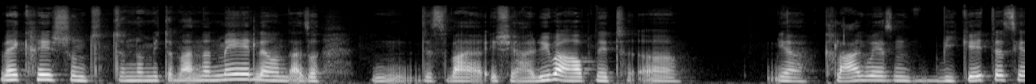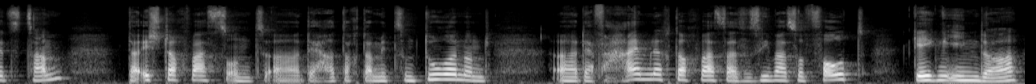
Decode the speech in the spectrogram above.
weg ist und dann noch mit dem anderen Mädel und also das war ist ja halt überhaupt nicht äh, ja, klar gewesen, wie geht das jetzt zusammen da ist doch was und äh, der hat doch damit zu tun und äh, der verheimlicht doch was. Also sie war sofort gegen ihn da.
